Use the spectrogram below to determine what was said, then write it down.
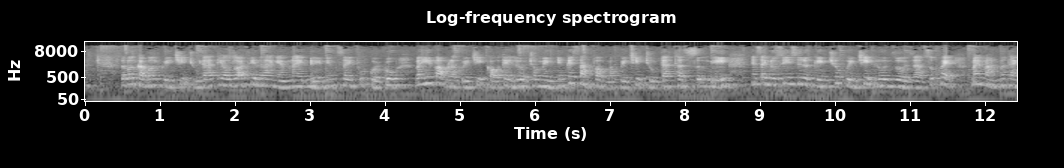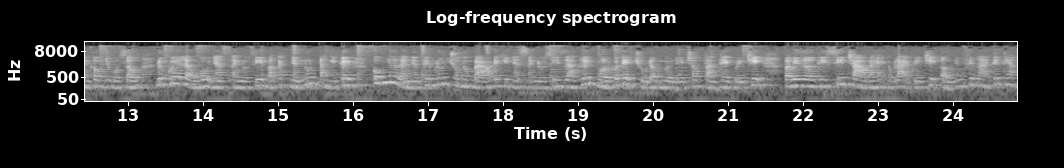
Dạ vâng, cảm ơn quý chị chúng ta theo dõi phiên live ngày hôm nay đến những giây phút cuối cùng và hy vọng là quý chị có thể lựa cho mình những cái sản phẩm mà quý chị chúng ta thật sự nghĩ. Nhà xanh Lucy xin được kính chúc quý chị luôn dồi dào sức khỏe, may mắn và thành công trong cuộc sống. Đừng quên là ủng hộ nhà xanh Lucy bằng cách nhấn nút đăng ký kênh cũng như là nhấn thêm nút chuông thông báo để khi nhà xanh Lucy ra clip mới có thể chủ động gửi đến cho toàn thể quý chị. Và bây giờ thì xin chào và hẹn gặp lại quý chị ở những phiên live tiếp theo.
